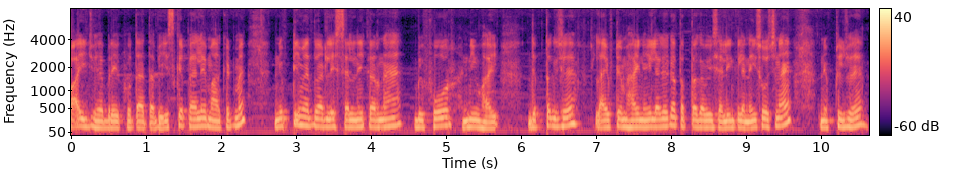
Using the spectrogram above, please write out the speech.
फाइव जो है ब्रेक होता है तभी। इसके पहले मार्केट में निफ्टी में तो एटलीस्ट सेल नहीं करना है। बिफोर न्यू हाई जब तक जो है लाइफ टाइम हाई नहीं लगेगा, तब तक अभी सेलिंग के लिए नहीं सोचना है। निफ्टी जो है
